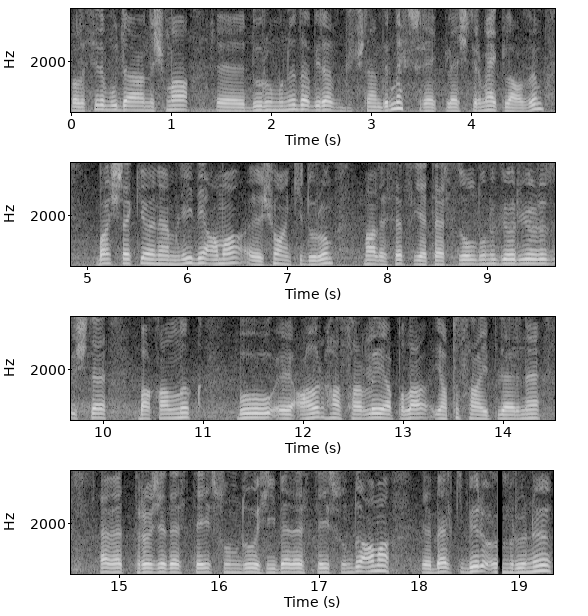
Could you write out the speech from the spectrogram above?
Dolayısıyla bu dayanışma e, durumunu da biraz güçlendirmek, sürekleştirmek lazım. Baştaki önemliydi ama e, şu anki durum maalesef yetersiz olduğunu görüyoruz. İşte bakanlık bu e, ağır hasarlı yapıla, yapı sahiplerine evet proje desteği sundu, hibe desteği sundu ama e, belki bir ömrünü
